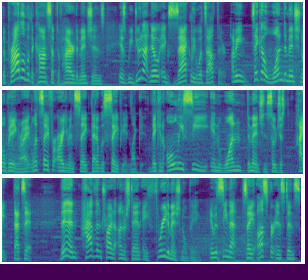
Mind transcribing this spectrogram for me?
The problem with the concept of higher dimensions is we do not know exactly what's out there. I mean, take a one-dimensional being, right? And let's say for argument's sake that it was sapient. Like, they can only see in one dimension, so just height, that's it. Then have them try to understand a three-dimensional being. It would seem that, say, us for instance,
